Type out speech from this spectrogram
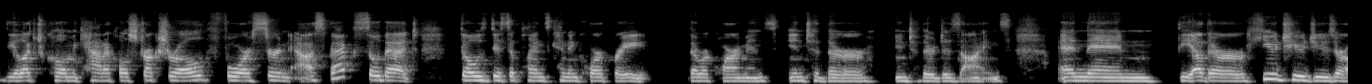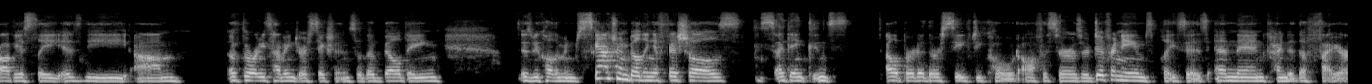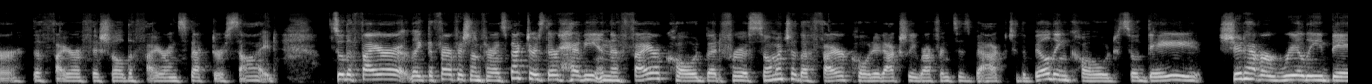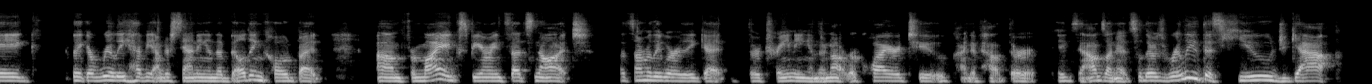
the electrical mechanical structural for certain aspects so that those disciplines can incorporate the requirements into their into their designs and then the other huge huge user obviously is the um, authorities having jurisdiction so the building as we call them in Saskatchewan, building officials. I think in Alberta, their safety code officers or different names, places, and then kind of the fire, the fire official, the fire inspector side. So the fire, like the fire official and fire inspectors, they're heavy in the fire code, but for so much of the fire code, it actually references back to the building code. So they should have a really big, like a really heavy understanding in the building code. But um, from my experience, that's not that's not really where they get their training and they're not required to kind of have their exams on it so there's really this huge gap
